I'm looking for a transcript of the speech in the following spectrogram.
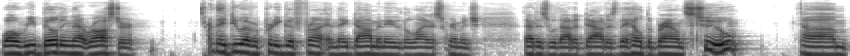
while rebuilding that roster, they do have a pretty good front and they dominated the line of scrimmage. That is without a doubt, as they held the Browns to um,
